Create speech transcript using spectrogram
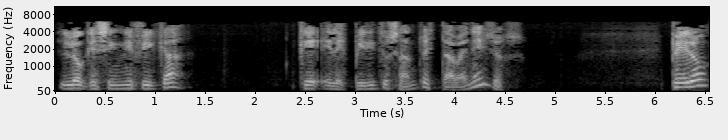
lo que significa que el Espíritu Santo estaba en ellos, pero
